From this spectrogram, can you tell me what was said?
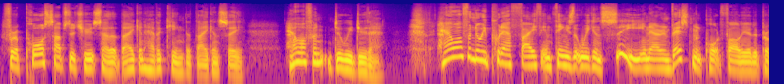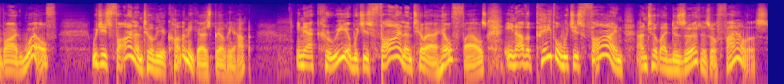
for a poor substitute so that they can have a king that they can see. How often do we do that? How often do we put our faith in things that we can see in our investment portfolio to provide wealth, which is fine until the economy goes belly up, in our career, which is fine until our health fails, in other people, which is fine until they desert us or fail us.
